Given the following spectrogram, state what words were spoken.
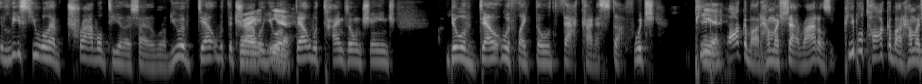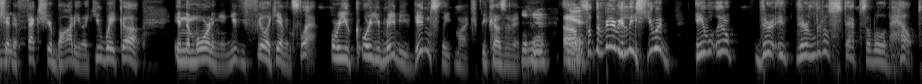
least you will have traveled to the other side of the world. You have dealt with the travel. Right, you yeah. have dealt with time zone change. You'll have dealt with like those that kind of stuff, which people yeah. talk about how much that rattles. People talk about how much mm-hmm. it affects your body. Like you wake up in the morning and you feel like you haven't slept, or you or you maybe you didn't sleep much because of it. Mm-hmm. Um, yeah. So at the very least, you would it will it'll there, there are little steps that will have helped.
